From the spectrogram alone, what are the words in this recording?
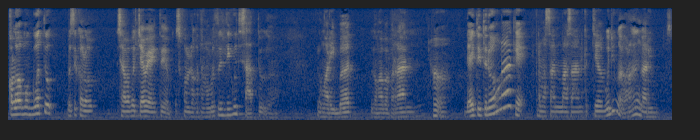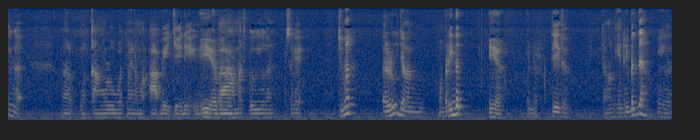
kalau mau gue tuh pasti kalau siapa pun cewek itu ya kalau udah ketemu gue tuh intinya gue tuh satu gitu. lu nggak ribet lu nggak baperan Heeh. ya itu itu doang lah kayak permasalahan-permasalahan kecil gue juga orangnya nggak ribet sih nggak ngekang lu buat main sama A B C D gitu Iya, bener. amat gue gitu kan Maksudnya kayak cuman lu jangan memperibet iya bener dia itu jangan bikin ribet dah gitu.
